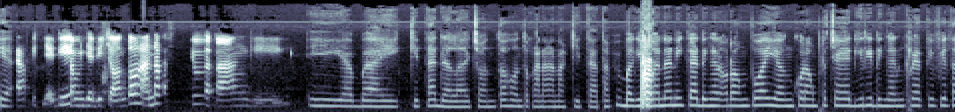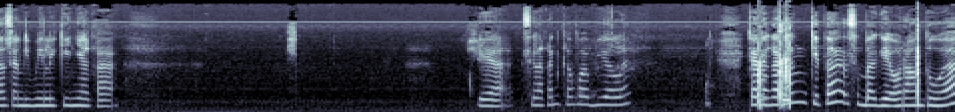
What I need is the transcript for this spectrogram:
Iya. Jadi menjadi contoh anak juga Kanggi. Iya baik, kita adalah contoh untuk anak-anak kita. Tapi bagaimana nih kak dengan orang tua yang kurang percaya diri dengan kreativitas yang dimilikinya kak? Ya, silakan kak Fabiola. Kadang-kadang kita sebagai orang tua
